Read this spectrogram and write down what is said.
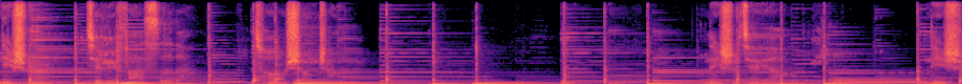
你是几缕发丝的错误生长，你是解药，你是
